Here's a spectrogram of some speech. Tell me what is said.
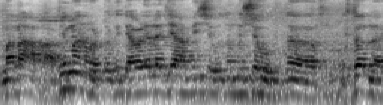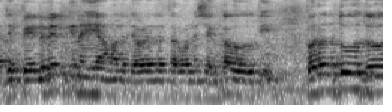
मला अभिमान वाटतो की त्यावेळेला जे आम्ही शिवधनुष्य उत- उचललं जे पेलवेल की नाही आम्हाला त्यावेळेला सर्वांना शंका होती. परंतु जो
